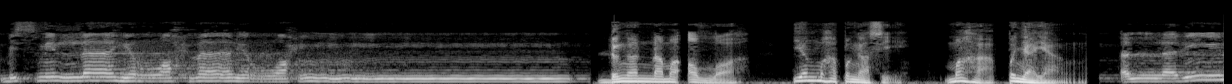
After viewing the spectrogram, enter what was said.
Bismillahirrahmanirrahim. Dengan nama Allah yang Maha Pengasih, Maha Penyayang. الذين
